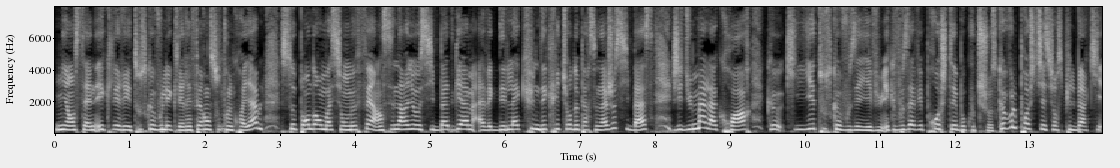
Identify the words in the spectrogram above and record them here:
mis en scène, éclairé, tout ce que vous voulez, que les références sont incroyables. Cependant, moi, si on me fait un scénario aussi bas de gamme avec des lacunes d'écriture de personnages aussi basses, j'ai du mal à croire que qu'il y ait tout ce que vous ayez vu et que vous avez projeté beaucoup de choses. Que vous le projetiez sur Spielberg qui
